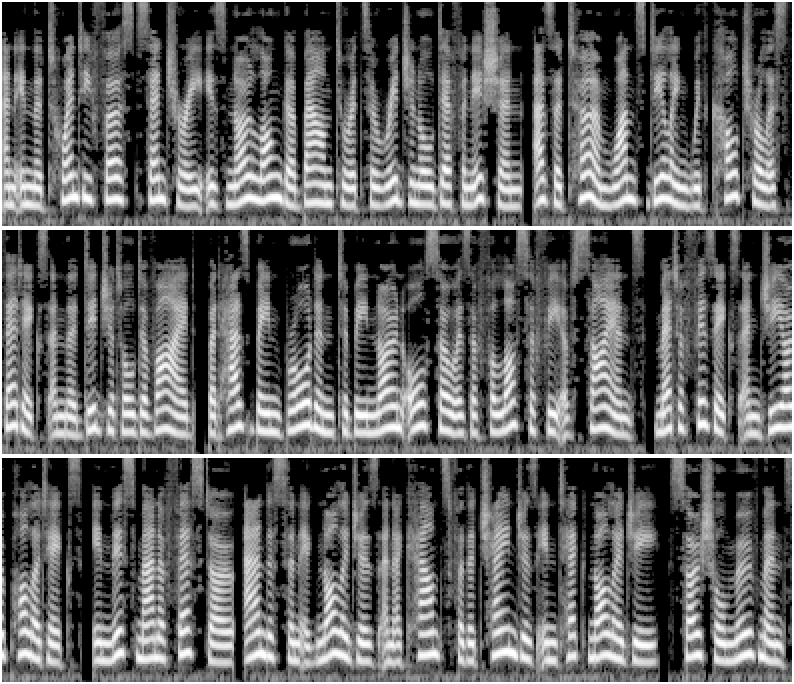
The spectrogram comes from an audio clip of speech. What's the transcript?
and in the 21st century is no longer bound to its original definition, as a term once dealing with cultural aesthetics and the digital divide, but has been broadened to be known also as a philosophy of science, metaphysics and geopolitics, In this manifesto, Anderson acknowledges and accounts for the changes in technology, social movements,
